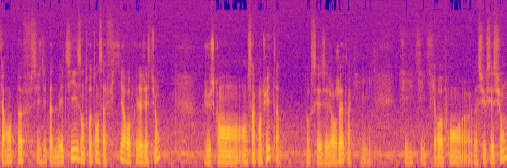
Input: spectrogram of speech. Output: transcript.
49, si je ne dis pas de bêtises. Entre-temps, sa fille a repris la gestion jusqu'en 58. Donc c'est Georgette hein, qui, reprend euh, la succession.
